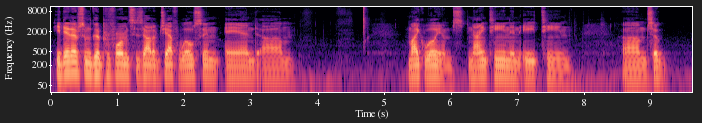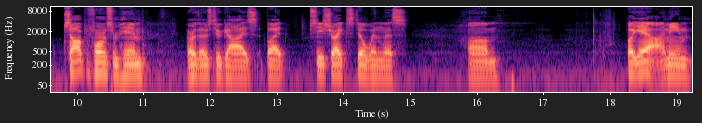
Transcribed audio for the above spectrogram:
He did have some good performances out of Jeff Wilson and um, Mike Williams, 19 and 18. Um, so solid performance from him or those two guys, but Sea Strike still winless. Um, but yeah, I mean,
